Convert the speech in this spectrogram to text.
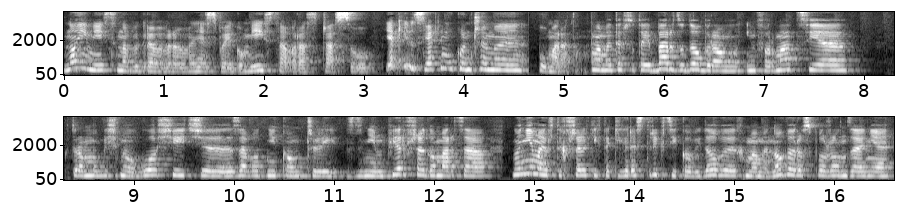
No i miejsce na wygrawerowanie swojego miejsca oraz czasu, jaki, z jakim ukończymy półmaraton. Mamy też tutaj bardzo dobrą informację którą mogliśmy ogłosić e, zawodnikom, czyli z dniem 1 marca. No nie ma już tych wszelkich takich restrykcji covidowych, mamy nowe rozporządzenie,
